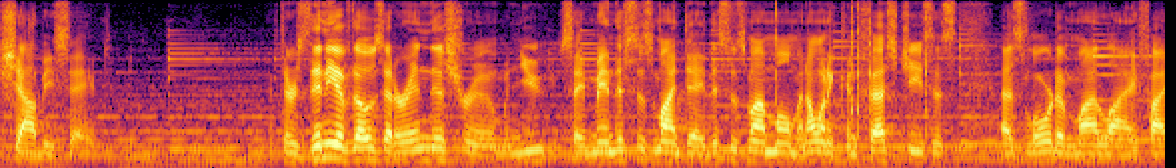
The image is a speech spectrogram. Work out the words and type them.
shall be saved. If there's any of those that are in this room and you say, man, this is my day, this is my moment, I want to confess Jesus as Lord of my life. I,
